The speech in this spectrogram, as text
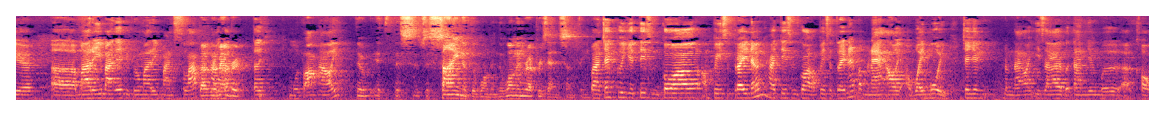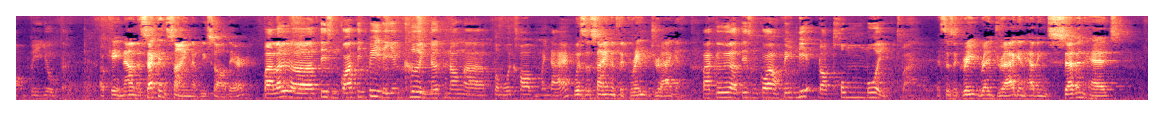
អឺម៉ារីបានទេពីព្រោះម៉ារីបានស្លាប់ But remember- ទៅជា មួយព្រះអង្គហើយ The, it's, this it's a sign of the woman. The woman represents something. បាទអញ្ចឹងគឺជាទីសម្គាល់អំពីស្ត្រីហ្នឹងហើយទីសម្គាល់អំពីស្ត្រីហ្នឹងតំណាងឲ្យអ្វីមួយអញ្ចឹងយើងតំណាងឲ្យអ៊ីស្រាអែលបើតាមយើងមើលអឺខ7យោគទៅ Okay, now the second sign that we saw there បាទឥឡូវអឺទីសម្គាល់ទី2ដែលយើងឃើញនៅក្នុងអឺ6ខមិញដែរ was the sign of the great dragon. ប បាទគឺទីសម្គាល់អំពីនាគដ៏ធំមួយបាទ It says a great red dragon having seven heads,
